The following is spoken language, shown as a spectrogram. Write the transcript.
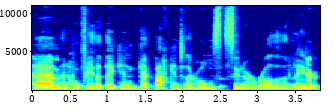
um, and hopefully that they can get back into their homes sooner rather than later.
